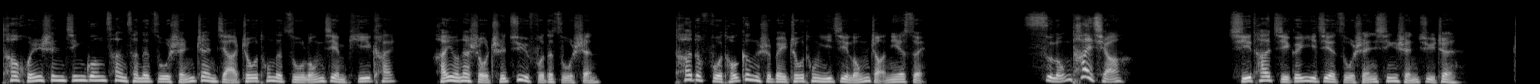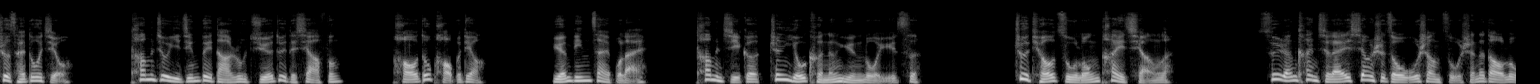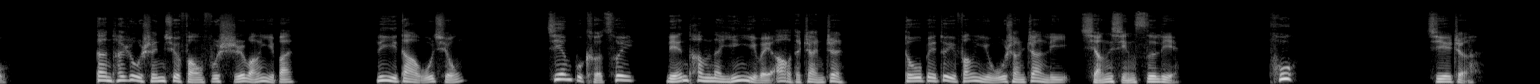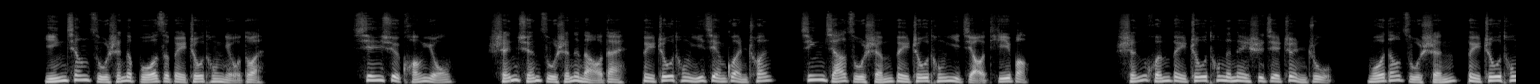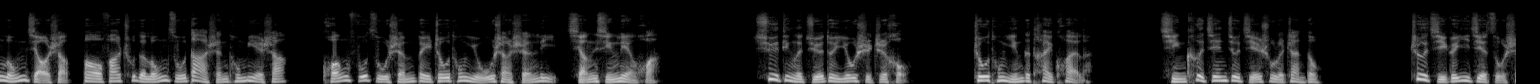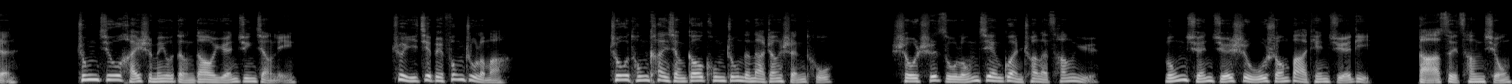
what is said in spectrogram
他浑身金光灿灿的祖神战甲，周通的祖龙剑劈开；还有那手持巨斧的祖神，他的斧头更是被周通一记龙爪捏碎。死龙太强！其他几个异界祖神心神俱震，这才多久，他们就已经被打入绝对的下风，跑都跑不掉。援兵再不来，他们几个真有可能陨落于此。这条祖龙太强了。虽然看起来像是走无上祖神的道路，但他肉身却仿佛石王一般，力大无穷，坚不可摧。连他们那引以为傲的战阵，都被对方以无上战力强行撕裂。噗！接着，银枪祖神的脖子被周通扭断，鲜血狂涌；神拳祖神的脑袋被周通一剑贯穿，金甲祖神被周通一脚踢爆。神魂被周通的内世界镇住，魔刀祖神被周通龙角上爆发出的龙族大神通灭杀，狂斧祖神被周通以无上神力强行炼化。确定了绝对优势之后，周通赢得太快了，顷刻间就结束了战斗。这几个异界祖神终究还是没有等到援军降临。这一界被封住了吗？周通看向高空中的那张神图。手持祖龙剑贯穿了苍宇，龙拳绝世无双，霸天绝地，打碎苍穹。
